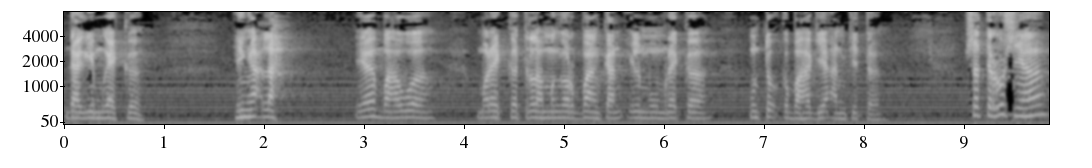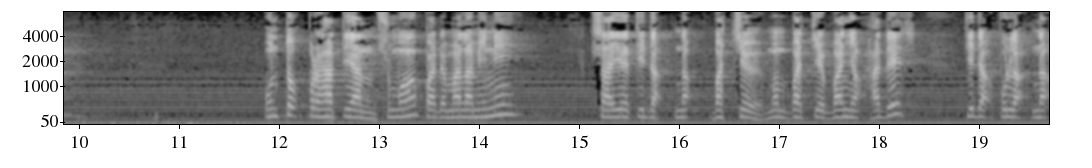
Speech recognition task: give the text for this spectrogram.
dari mereka. Ingatlah ya bahawa mereka telah mengorbankan ilmu mereka untuk kebahagiaan kita. Seterusnya untuk perhatian semua pada malam ini saya tidak nak baca membaca banyak hadis tidak pula nak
